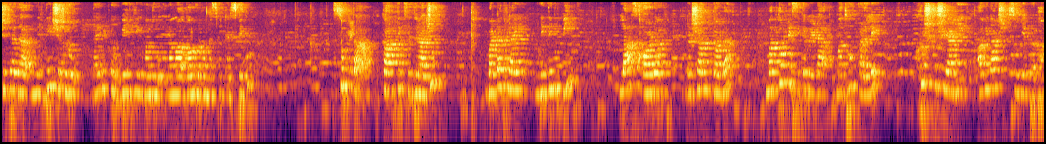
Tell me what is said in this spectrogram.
ಚಿತ್ರದ ನಿರ್ದೇಶಕರು ದಯವಿಟ್ಟು ವೇದಿಕೆಗೆ ಬಂದು ನಮ್ಮ ಗೌರವವನ್ನು ಸ್ವೀಕರಿಸಬೇಕು. ಸುಪ್ತ Karthik Siddaraju butterfly Nitin P, last order Prashanth Gowda, ಮತ್ತೊಮ್ಮೆ ಸಿಗಬೇಡ ಮಧು ಕಳಲೆ, ಖುಷ್ ಖುಷಿಯಾಗಿ ಅವಿನಾಶ್ ಸೂರ್ಯಪ್ರಭಾ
